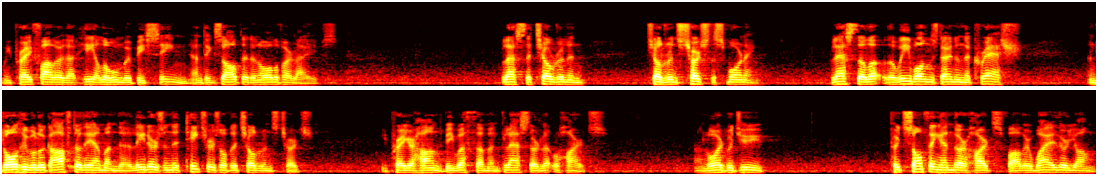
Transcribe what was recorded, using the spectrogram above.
We pray, Father, that he alone would be seen and exalted in all of our lives. Bless the children in children's church this morning. Bless the, the wee ones down in the creche and all who will look after them and the leaders and the teachers of the children's church. We pray your hand be with them and bless their little hearts. And Lord, would you put something in their hearts, Father, while they're young,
